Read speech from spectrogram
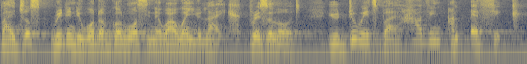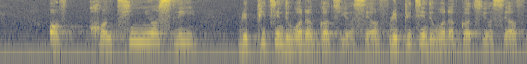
by just reading the word of God once in a while when you like. Praise the Lord. You do it by having an ethic of continuously repeating the word of God to yourself, repeating the word of God to yourself,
